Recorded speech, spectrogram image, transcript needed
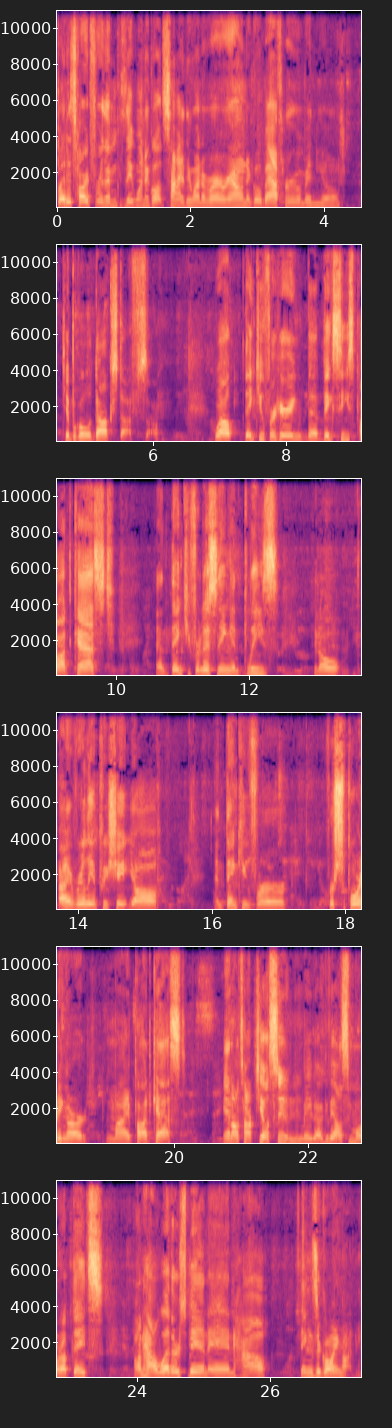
but it's hard for them because they want to go outside. They want to run around and go bathroom and you know typical dog stuff. So, well, thank you for hearing the Big C's podcast and thank you for listening. And please, you know, I really appreciate y'all and thank you for for supporting our my podcast. And I'll talk to y'all soon. Maybe I'll give y'all some more updates on how weather's been and how things are going on.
